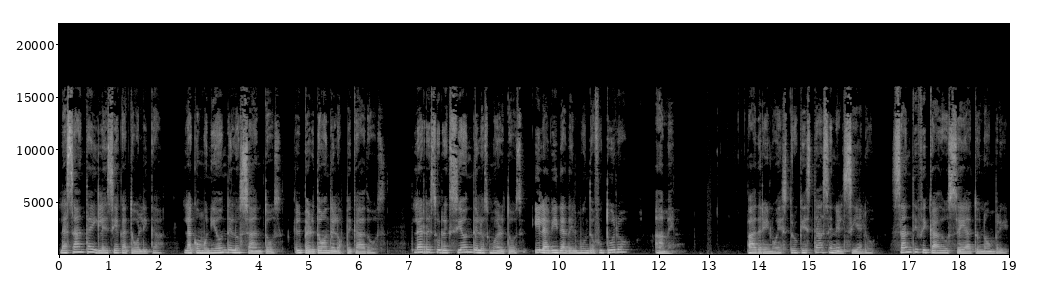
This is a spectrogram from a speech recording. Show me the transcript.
la Santa Iglesia Católica, la comunión de los santos, el perdón de los pecados, la resurrección de los muertos y la vida del mundo futuro. Amén. Padre nuestro que estás en el cielo, santificado sea tu nombre,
